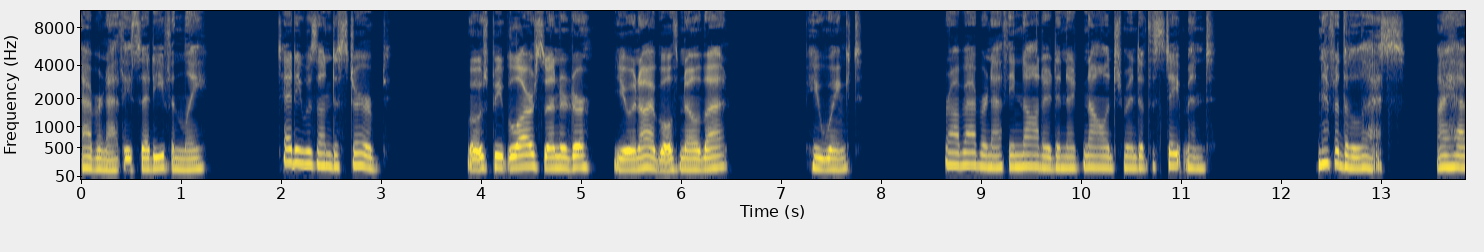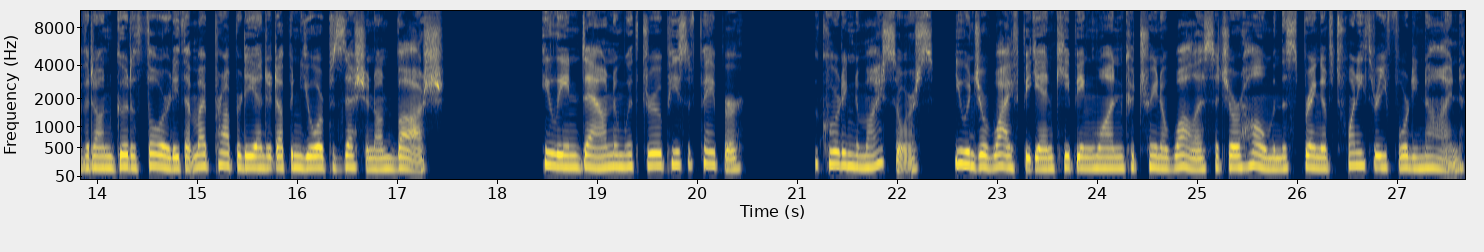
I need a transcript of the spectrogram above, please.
Abernathy said evenly. Teddy was undisturbed. Most people are, Senator. You and I both know that. He winked. Rob Abernathy nodded in acknowledgement of the statement. Nevertheless, I have it on good authority that my property ended up in your possession on Bosch. He leaned down and withdrew a piece of paper. According to my source, you and your wife began keeping one Katrina Wallace at your home in the spring of 2349.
